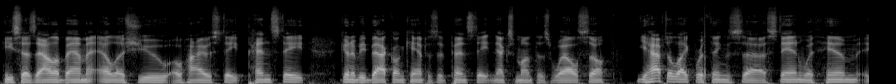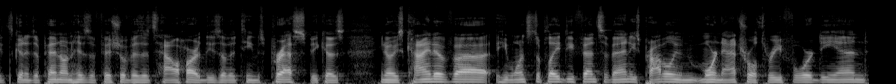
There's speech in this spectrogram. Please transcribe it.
He says Alabama, LSU, Ohio State, Penn State going to be back on campus at Penn State next month as well. So you have to like where things uh, stand with him. It's going to depend on his official visits, how hard these other teams press, because you know he's kind of uh, he wants to play defensive end. He's probably more natural three four D end,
